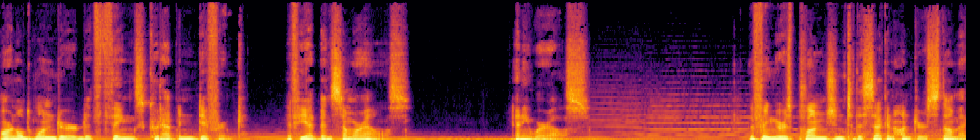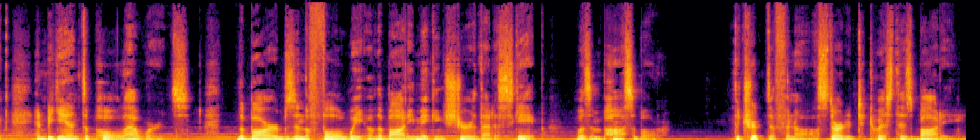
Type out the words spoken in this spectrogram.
Arnold wondered if things could have been different if he had been somewhere else. Anywhere else. The fingers plunged into the second hunter's stomach and began to pull outwards, the barbs and the full weight of the body making sure that escape was impossible. The tryptophanol started to twist his body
